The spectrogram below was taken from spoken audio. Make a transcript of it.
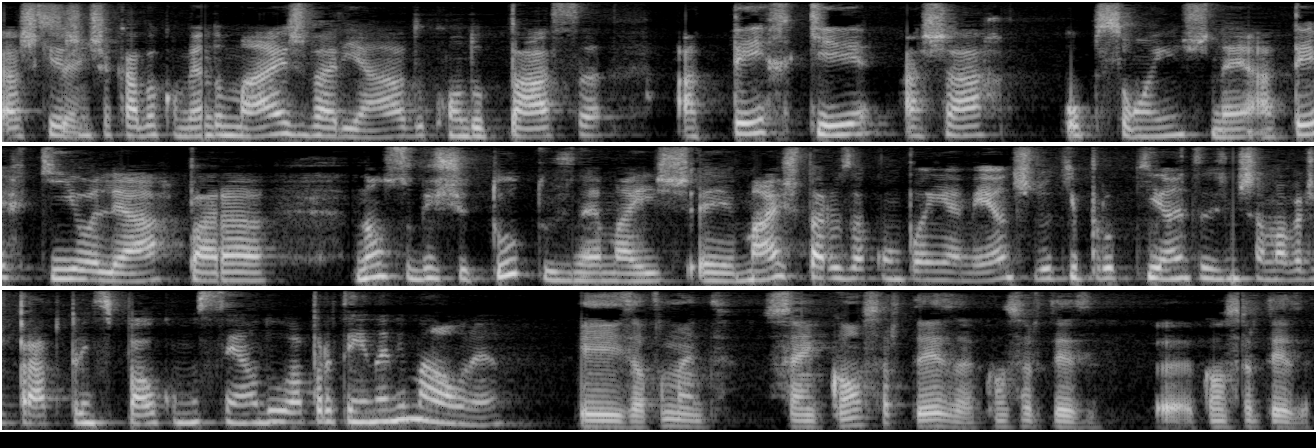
Acho que Sim. a gente acaba comendo mais variado quando passa a ter que achar opções, né, a ter que olhar para não substitutos, né, mas é, mais para os acompanhamentos do que para o que antes a gente chamava de prato principal como sendo a proteína animal, né? Exatamente, sim, com certeza, com certeza, uh, com certeza.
